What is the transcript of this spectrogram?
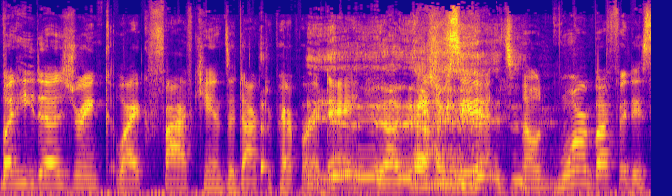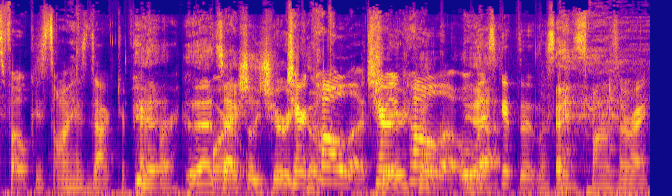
but he does drink like five cans of Dr Pepper a day. Yeah, yeah, Did you see that? no, Warren Buffett is focused on his Dr Pepper. that's actually cherry Coke. cola, cherry, Cherry cola. Yeah. let's get the let's get the sponsor right.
